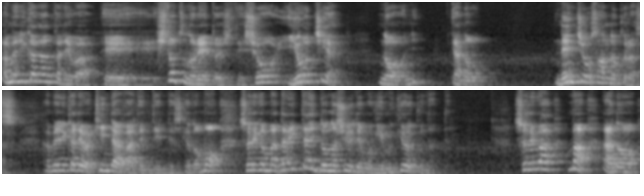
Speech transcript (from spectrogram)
アメリカなんかでは、えー、一つの例として小幼稚園のあの年長さんのクラス。アメリカではキンダーガーデンっていうんですけどもそれがまあ大体どの州でも義務教育になってそれはまああの、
